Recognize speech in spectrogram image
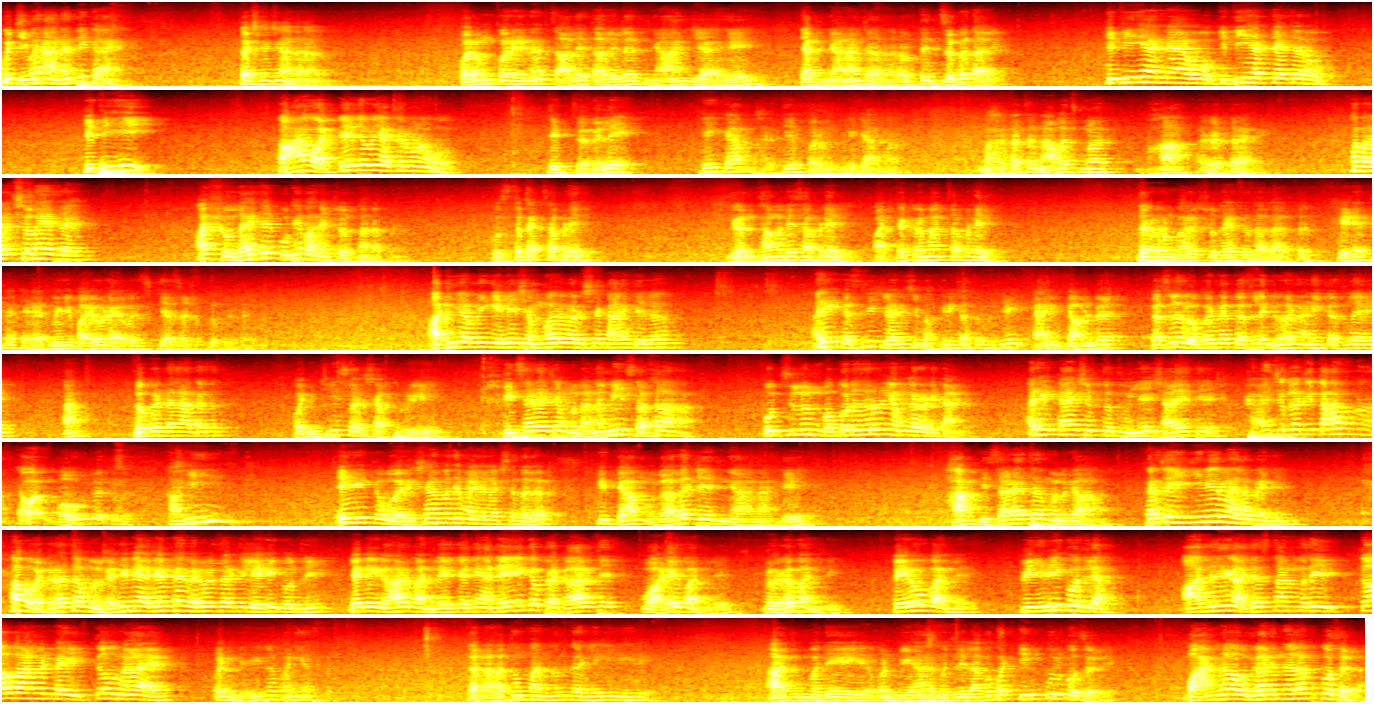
मग जीवन आनंदी काय? कशाच्या आधारावर? परंपरेनं चालत आलेलं ज्ञान जे आहे त्या ज्ञानाच्या आधारावर ते जगत आले. कितीही अन्याय हो कितीही अत्याचार हो कितीही काय वाटेल तेवढी आक्रमण हो ते जगले हे त्या भारतीय परंपरेच्या आधारावर. भारताचं नावच मुळात भारत आहे. हा भारत शोधायचा आहे. हा शोधायचा आहे कुठे भारत शोधणार आपण? पुस्तकात सापडेल. ग्रंथामध्ये सापडेल पाठ्यक्रमात सापडेल. जर आपण भारत शोधायचा झाला तर खेड्यातल्या खेड्यात म्हणजे बायोडायव्हर्सिटी असा शब्द आधी आम्ही गेले शंभर वर्ष काय केलं? अरे कसली ज्वारीची भाकरी खातो म्हणजे काय गावंडळ कसलं लोखंड कसले घण आणि कसले हा? लोखंडाला आकारतात पंचवीस वर्षापूर्वी घिसाळ्याच्या मुलांना मी स्वतः उचलून बकोट धरून अंगणवाडीत आणलं. अरे काय शिकतो तू? ये शाळेत ये. शाळेत शिकला की काय होणार? तेव्हा भाऊ काही एक वर्षामध्ये माझ्या लक्षात आलं की त्या मुलाला जे ज्ञान आहे हा घिसाड्याचा मुलगा खरं तर इंजिनियर व्हायला पाहिजे. हा वटराचा मुलगा ज्याने अजंठा वेरूळ सारखी लेडी खोदली ज्याने घाट बांधले ज्याने अनेक प्रकारचे वाडे बांधले घरं बांधली पेव बांधले विहिरी खोदल्या. आजही राजस्थानमध्ये इतकं वाळवंट आहे इतकं उन्हाळा आहे पण विहिरीला पाणी असतं. तळातून बांधून काढलेली विहीर आहे. आज मध्ये आपण बिहार मधले लागोपाठ तीन पूल कोसळले. बांधला उद्घाटन झालं कोसळला.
